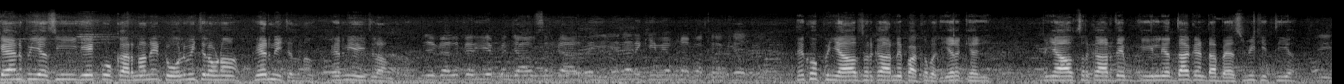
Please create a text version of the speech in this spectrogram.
ਕਹਿਣ ਵੀ ਅਸੀਂ ਇਹ ਕੋ ਕਰਨਾ ਨੇ ਟੋਲ ਵੀ ਚਲਾਉਣਾ ਫਿਰ ਨਹੀਂ ਚੱਲਣਾ ਫਿਰ ਨਹੀਂ ਇਹੀ ਚਲਾਉਣਾ। ਜੇ ਗੱਲ ਕਰੀਏ ਪੰਜਾਬ ਸਰਕਾਰ ਦੀ ਇਹਨਾਂ ਨੇ ਕਿਵੇਂ ਆਪਣਾ ਪੱਖ ਰੱਖਿਆ ਉੱਥੇ? ਦੇਖੋ ਪੰਜਾਬ ਸਰਕਾਰ ਨੇ ਪੱਖ ਵਧੀਆ ਰੱਖਿਆ ਜੀ। ਪੰਜਾਬ ਸਰਕਾਰ ਦੇ ਵਕੀਲ ਨੇ ਅੱਧਾ ਘੰਟਾ ਬਹਿਸ ਵੀ ਕੀਤੀ ਆ। ਜੀ।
